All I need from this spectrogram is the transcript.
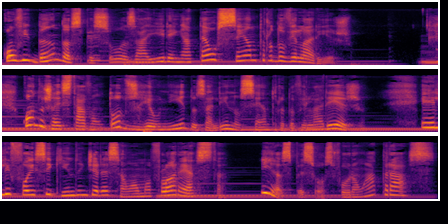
convidando as pessoas a irem até o centro do vilarejo. Quando já estavam todos reunidos ali no centro do vilarejo, ele foi seguindo em direção a uma floresta e as pessoas foram atrás.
